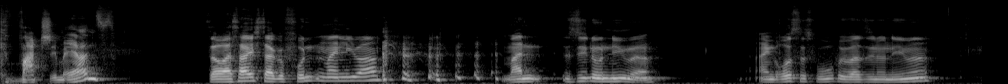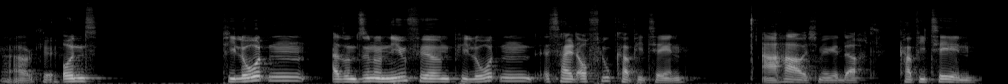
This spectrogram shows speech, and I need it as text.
Quatsch, im Ernst? So, was habe ich da gefunden, mein Lieber? Mann, Synonyme. Ein großes Buch über Synonyme. Ah, okay. Und Piloten, also ein Synonym für einen Piloten ist halt auch Flugkapitän. Aha, habe ich mir gedacht. Kapitän.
